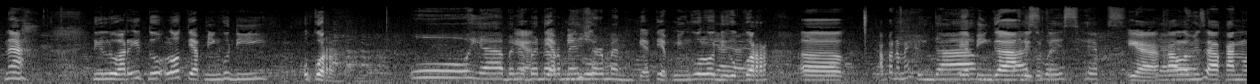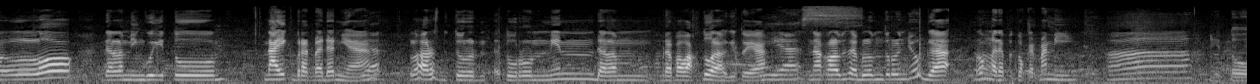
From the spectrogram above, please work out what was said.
nah di luar itu lo tiap minggu diukur. uh ya Ya, benar-benar tiap minggu- measurement Ya tiap minggu lo Iya, iya, diukur eh, apa namanya? pinggang Ya pinggang bust, diukur. waist hips Iya, Ya, kalau ya. misalkan lo dalam minggu itu naik berat badannya, Iya. Lo harus diturun turunin dalam berapa waktu lah gitu ya. Yes. Nah kalau misalnya belum turun juga, lo nggak dapet pocket money. ah Gitu.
